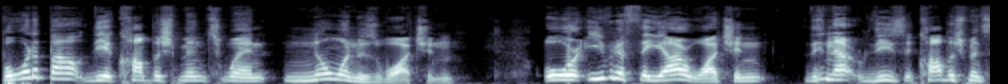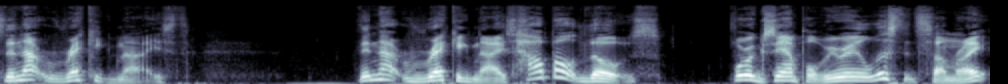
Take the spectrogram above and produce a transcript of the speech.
But what about the accomplishments when no one is watching? Or even if they are watching they're not these accomplishments they're not recognized. They're not recognized. How about those? For example, we already listed some, right?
